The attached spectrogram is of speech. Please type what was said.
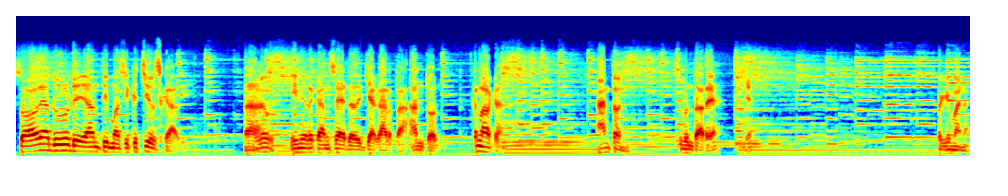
Soalnya dulu Deyanti masih kecil sekali. Nah, ini rekan saya dari Jakarta, Anton. Kenalkan. Anton. Sebentar ya. Ya. Bagaimana?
